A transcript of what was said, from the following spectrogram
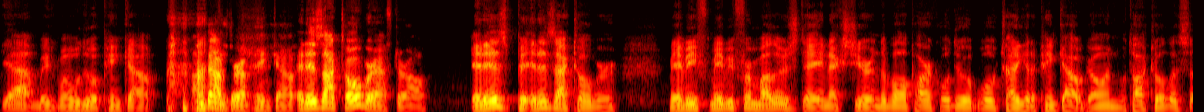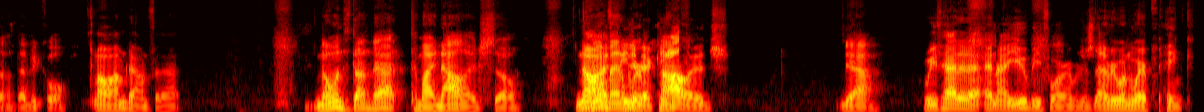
yeah. We, well, we'll do a pink out. I'm down for a pink out. It is October after all. It is. It is October. Maybe maybe for Mother's Day next year in the ballpark, we'll do it. We'll try to get a pink out going. We'll talk to Alyssa. That'd be cool. Oh, I'm down for that. No one's done that to my knowledge. So No, I've seen it at pink. college. Yeah. We've had it at NIU before. Just everyone wear pink.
